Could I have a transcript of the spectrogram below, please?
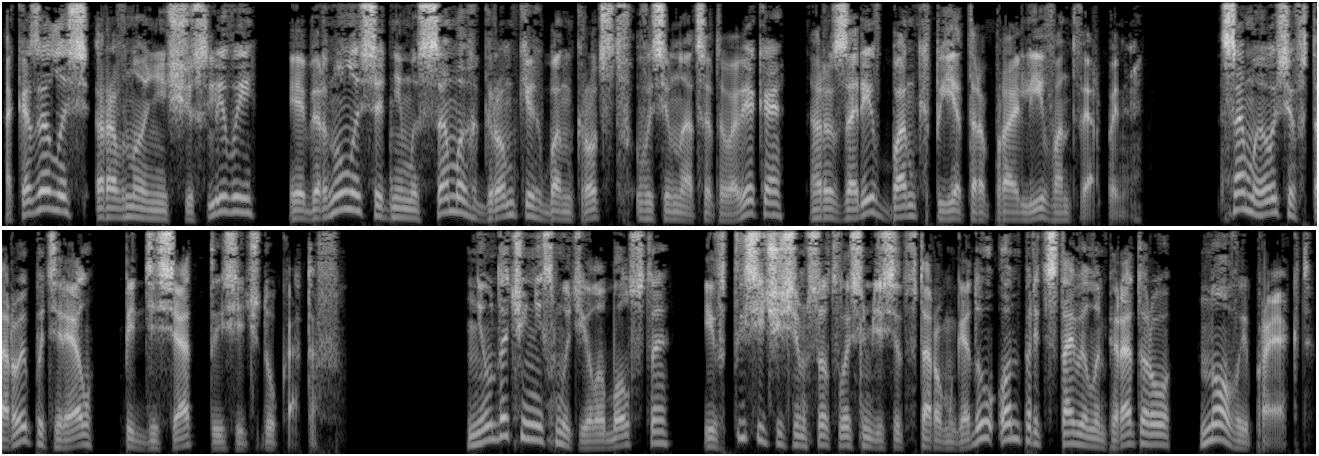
оказалась равно несчастливой и обернулась одним из самых громких банкротств XVIII века, разорив банк Пьетро Проли в Антверпене. Сам Иосиф II потерял 50 тысяч дукатов. Неудача не смутила Болста, и в 1782 году он представил императору новый проект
